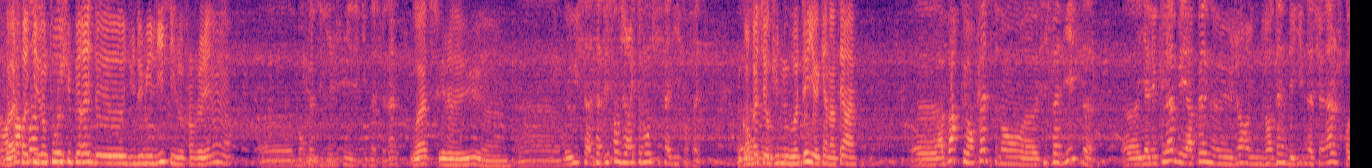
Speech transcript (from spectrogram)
Enfin, Bah, Je crois qu'ils ont tout récupéré de, du 2010, ils ont changé les noms. hein. Euh, bon, en fait, ils ont juste mis les équipes nationales. Ouais, c'est ce que j'avais vu. euh. Euh, mais oui, ça, ça descend directement de FIFA 10 en fait. Donc en fait, il n'y a aucune nouveauté, il n'y a aucun intérêt. Euh, à part que en fait dans euh, FIFA 10 euh, il y a les clubs et à peine genre une vingtaine d'équipes nationales je crois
